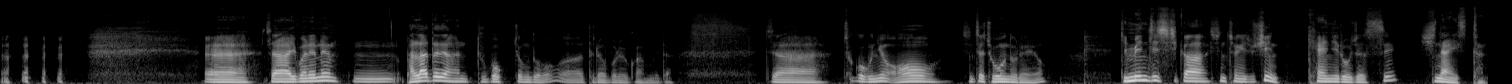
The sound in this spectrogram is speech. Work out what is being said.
에, 자, 이번에는, 음, 발라드 한 두 곡 정도 어, 들어보려고 합니다. 자, 첫 곡은요, 어 진짜 좋은 노래예요. 김민지 씨가 신청해주신 케니 로저스, 시나 이스턴.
